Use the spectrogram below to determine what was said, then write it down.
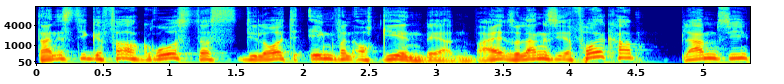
dann ist die Gefahr auch groß, dass die Leute irgendwann auch gehen werden. Weil solange sie Erfolg haben, bleiben sie.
